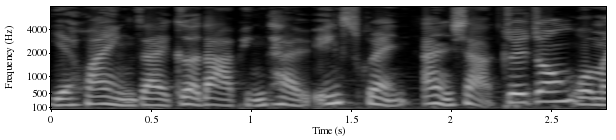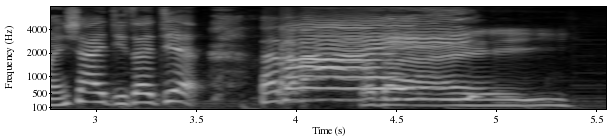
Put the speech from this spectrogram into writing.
也欢迎在各大平台与 Instagram 按下追踪。我们下一集再见，拜拜。拜拜。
